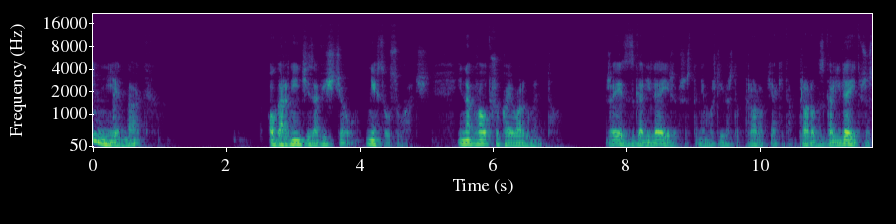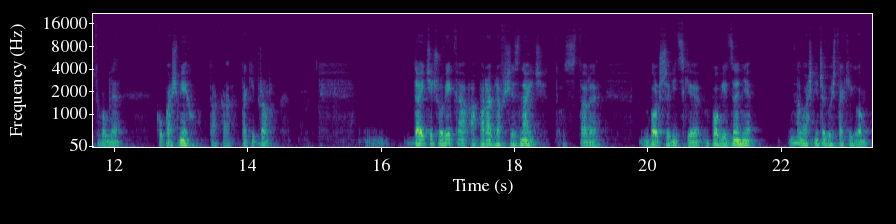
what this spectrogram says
Inni jednak, ogarnięci zawiścią, nie chcą słuchać i na gwałt szukają argumentu. Że jest z Galilei, że przecież to niemożliwe, że to prorok, jaki tam prorok z Galilei, to przecież to w ogóle kupa śmiechu, taka, taki prorok. Dajcie człowieka, a paragraf się znajdzie. To stare bolszewickie powiedzenie. No właśnie czegoś takiego,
